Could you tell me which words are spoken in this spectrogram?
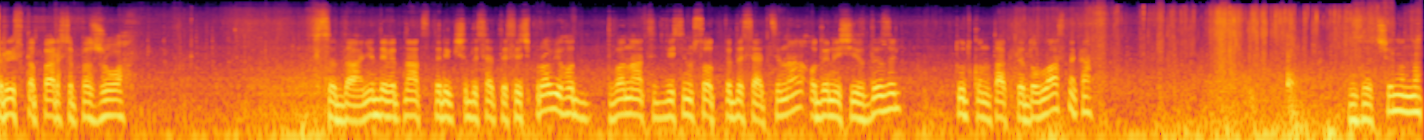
301 Peugeot в седані, 19 рік 60 тисяч пробігу, 12 850 ціна, 1,6 дизель. Тут контакти до власника. Зачинено.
